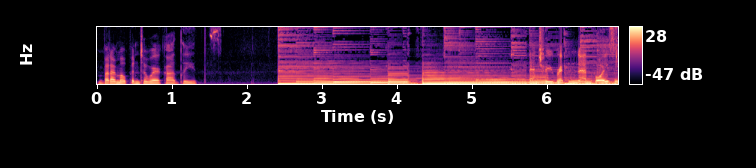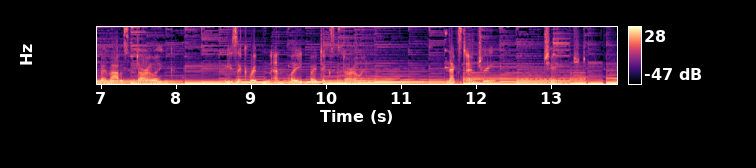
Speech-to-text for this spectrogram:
but I'm open to where God leads. Entry written and voiced by Madison Darling. Music written and played by Dixon Darling. Next entry changed.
